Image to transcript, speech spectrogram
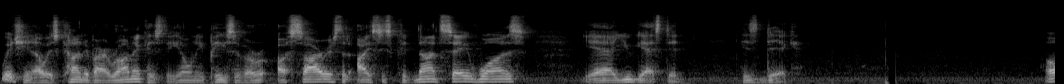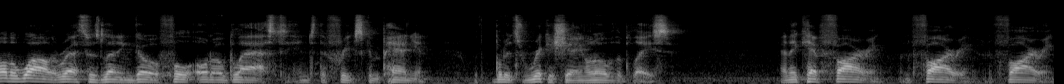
Which, you know, is kind of ironic, as the only piece of Osiris that Isis could not save was, yeah, you guessed it, his dick. All the while, the rest was letting go a full auto blast into the freak's companion with bullets ricocheting all over the place. And they kept firing and firing and firing.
